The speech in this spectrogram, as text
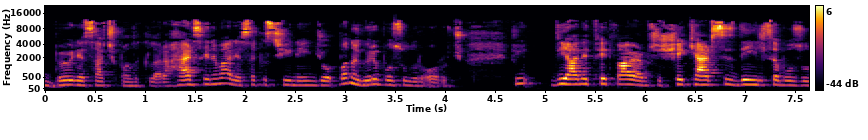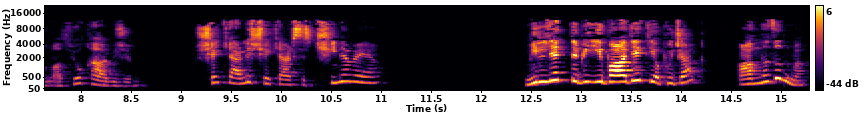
böyle saçmalıklara her sene var ya sakız çiğneyince bana göre bozulur oruç. Çünkü Diyanet fetva vermiş şekersiz değilse bozulmaz. Yok abicim şekerli şekersiz çiğneme ya. Millet de bir ibadet yapacak anladın mı?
